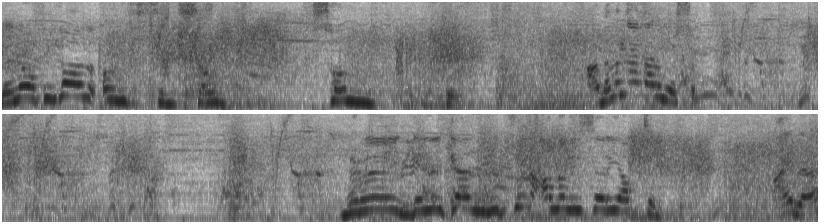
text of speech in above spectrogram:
Beni hafife al alırsın son. Son. Adamı nereden biliyorsun? Buraya gelirken bütün analizleri yaptım. Ay be.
